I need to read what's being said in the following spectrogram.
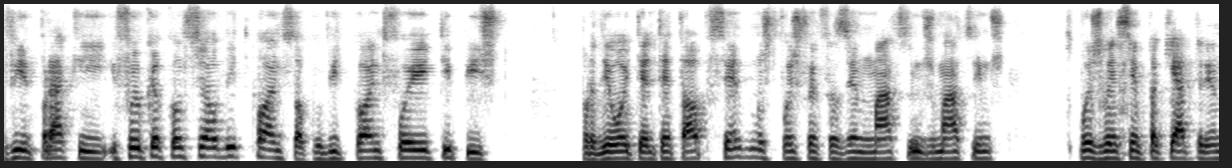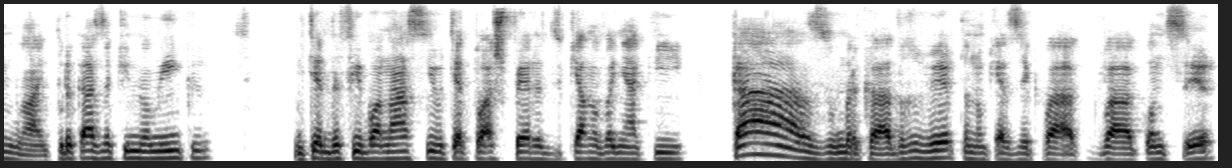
vir para aqui. E foi o que aconteceu ao Bitcoin, só que o Bitcoin foi tipo isto. Perdeu 80 e tal por cento, mas depois foi fazendo máximos, máximos. Depois vem sempre aqui à trendline. Por acaso aqui no link metendo a Fibonacci, eu até estou à espera de que ela venha aqui, caso o mercado reverta, não quer dizer que vá, que vá acontecer,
